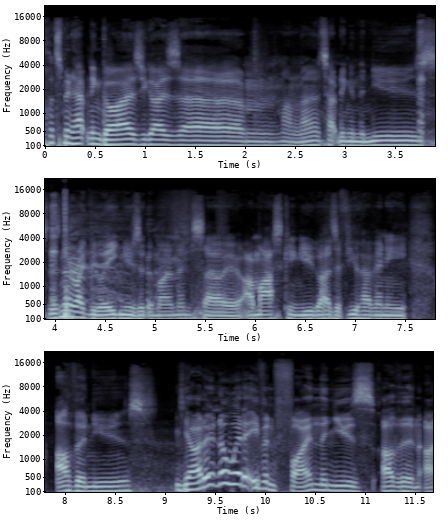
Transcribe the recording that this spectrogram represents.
what's been happening, guys? You guys, um, I don't know. What's happening in the news? There's no rugby league news at the moment, so I'm asking you guys if you have any other news. Yeah, I don't know where to even find the news other than uh,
